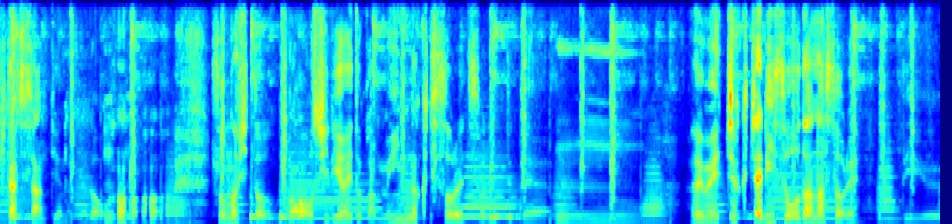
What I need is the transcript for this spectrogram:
日立さんっていうんだけど、うんうん。その人のお知り合いとかみんな口揃えてそれ言っててめちゃくちゃ理想だなそれっていう。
